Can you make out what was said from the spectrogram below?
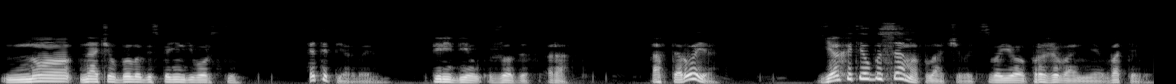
Но, — начал было господин Еворский, — это первое, — перебил Жозеф Рафт. А второе, я хотел бы сам оплачивать свое проживание в отеле.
